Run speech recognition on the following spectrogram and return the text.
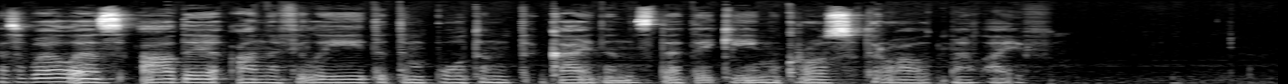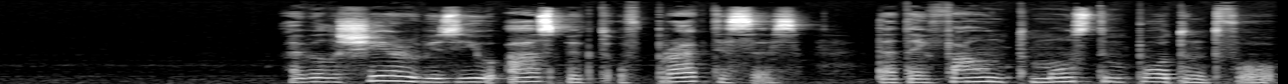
as well as other unaffiliated important guidance that I came across throughout my life. I will share with you aspects of practices that I found most important for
